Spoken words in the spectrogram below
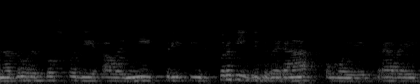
na druhé poschodie, ale my pri tých prvých dverách po mojej pravej e,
